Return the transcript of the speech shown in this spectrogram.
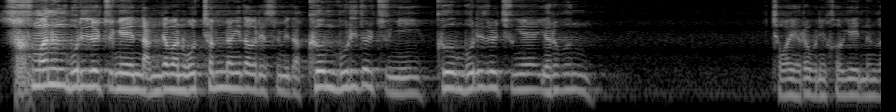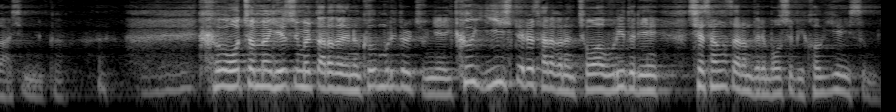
수많은 무리들 중에 남자만 5천 명이다 그랬습니다. 그 무리들 중에 그 무리들 중에 여러분 저와 여러분이 거기에 있는 거 아십니까? 그 5천 명 예수님을 따라다니는 그 무리들 중에 그 이 시대를 살아가는 저와 우리들이 세상 사람들의 모습이 거기에 있습니다.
